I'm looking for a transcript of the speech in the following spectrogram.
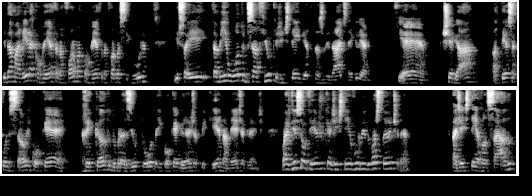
e da maneira correta, da forma correta, da forma segura. Isso aí também é um outro desafio que a gente tem dentro das unidades, né, Guilherme? Que é chegar a ter essa condição em qualquer recanto do Brasil todo, em qualquer granja pequena, média, grande. Mas nisso eu vejo que a gente tem evoluído bastante, né? A gente tem avançado,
